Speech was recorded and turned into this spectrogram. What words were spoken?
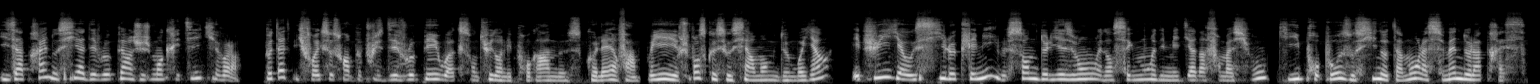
Ils apprennent aussi à développer un jugement critique, voilà. Peut-être il faudrait que ce soit un peu plus développé ou accentué dans les programmes scolaires. Enfin, vous voyez, je pense que c'est aussi un manque de moyens. Et puis, il y a aussi le CLEMI, le Centre de liaison et d'enseignement et des médias d'information, qui propose aussi notamment la semaine de la presse.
